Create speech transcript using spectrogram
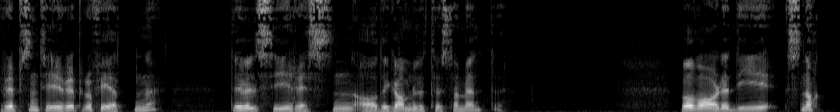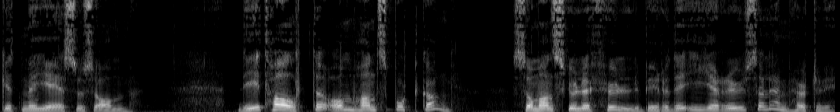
representerer profetene, det vil si resten av Det gamle testamentet. Hva var det de snakket med Jesus om? De talte om hans bortgang som han skulle fullbyrde i Jerusalem, hørte vi.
